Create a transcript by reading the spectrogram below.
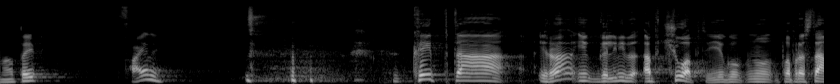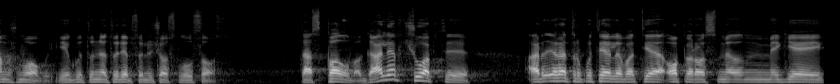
Na taip, fainai. Kaip tą yra galimybė apčiuopti, jeigu nu, paprastam žmogui, jeigu tu neturi absoliučios klausos? tą spalvą gali apčiuopti, ar yra truputėlį va, tie operos mėgėjai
